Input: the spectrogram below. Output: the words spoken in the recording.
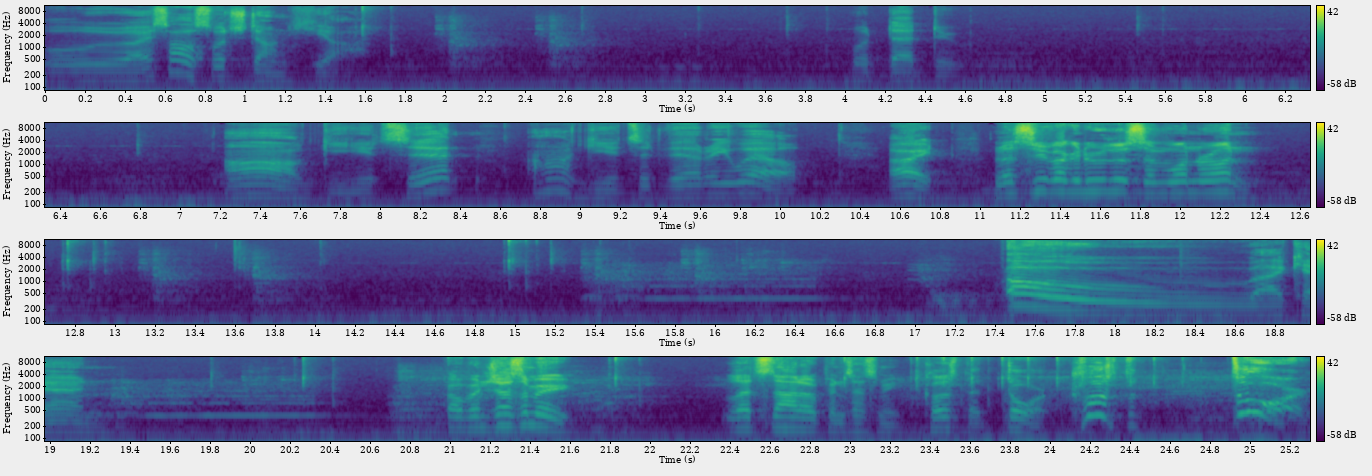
Ooh, I saw a switch down here. What'd that do? Ah, gets it. Ah, gets it very well. Alright, let's see if I can do this in one run. Oh, I can. Open sesame! Let's not open sesame. Close the door. Close the door!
